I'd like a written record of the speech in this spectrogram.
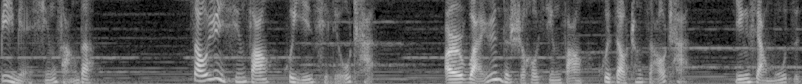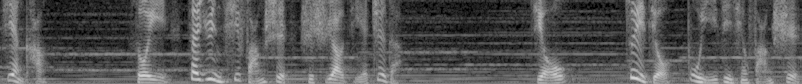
避免行房的，早孕行房会引起流产。而晚孕的时候行房会造成早产，影响母子健康，所以在孕期房事是需要节制的。九，醉酒不宜进行房事，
